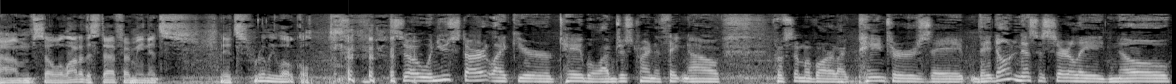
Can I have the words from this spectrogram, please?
Um, so a lot of the stuff, I mean, it's it's really local. so when you start like your table, I'm just trying to think now of some of our like painters. They they don't necessarily know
